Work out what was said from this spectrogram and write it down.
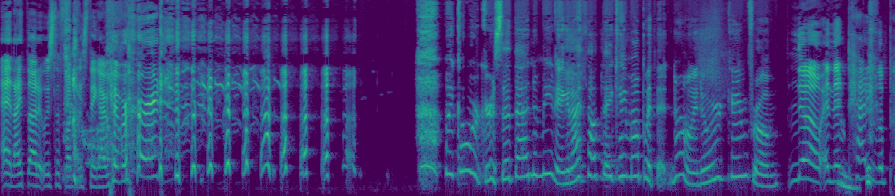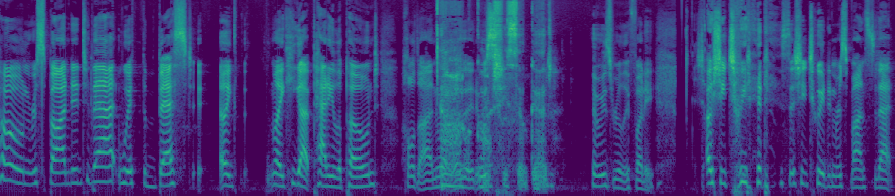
and I thought it was the funniest thing I've ever heard. My coworker said that in a meeting, and I thought they came up with it. No, I know where it came from. no, and then Patti LuPone responded to that with the best, like, like he got Patti LuPone. Hold on, what was Oh, it? It gosh, was she's so good. It was really funny. Oh, she tweeted. So she tweeted in response to that.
